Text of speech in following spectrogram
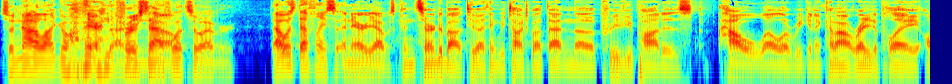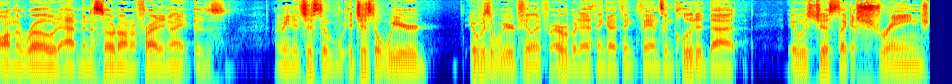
So not a lot going there in the I first mean, half no. whatsoever. That was definitely an area I was concerned about too. I think we talked about that in the preview pod. Is how well are we going to come out ready to play on the road at Minnesota on a Friday night? Because I mean, it's just a it's just a weird. It was a weird feeling for everybody. I think I think fans included that it was just like a strange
